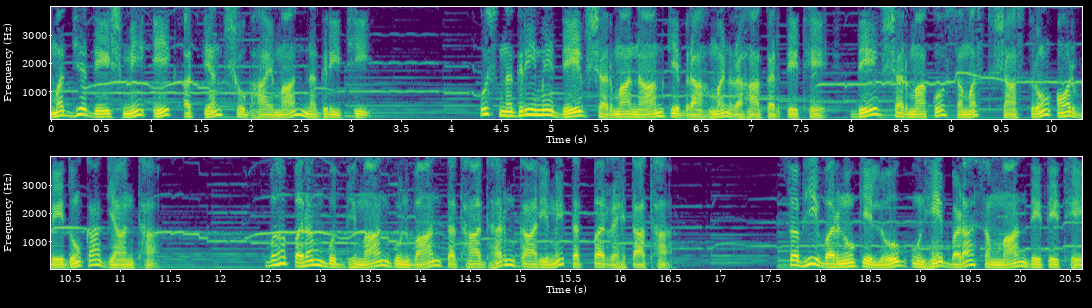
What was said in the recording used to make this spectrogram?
मध्य देश में एक अत्यंत शोभायमान नगरी थी। उस नगरी में देव शर्मा नाम के ब्राह्मण रहा करते थे। देव शर्मा को समस्त शास्त्रों और वेदों का ज्ञान था। वह परम बुद्धिमान, गुणवान तथा धर्म कार्य में तत्पर रहता था। सभी वर्णों के लोग उन्हें बड़ा सम्मान देते थे।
